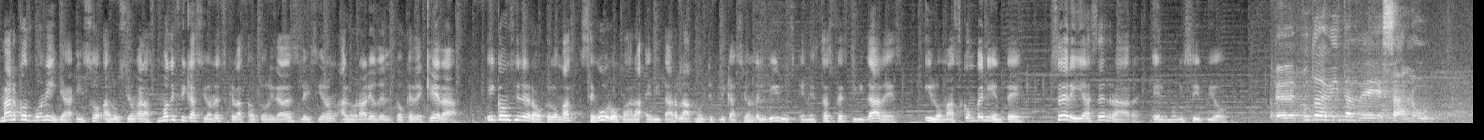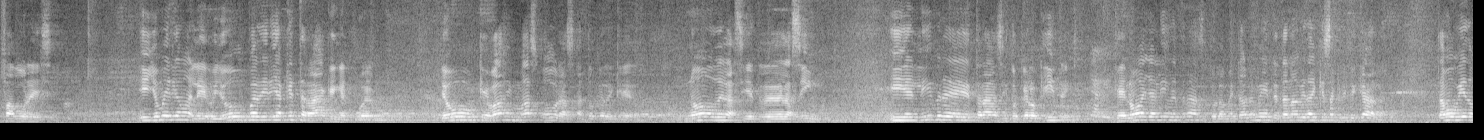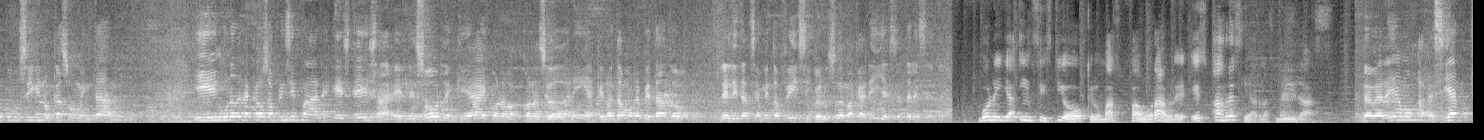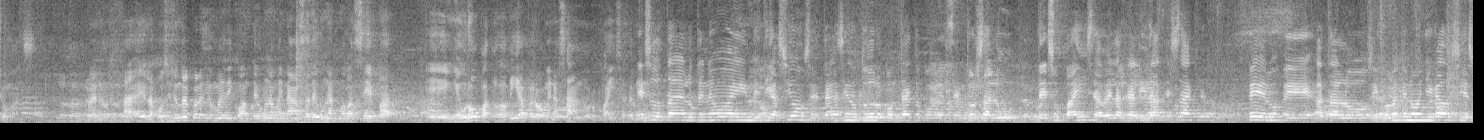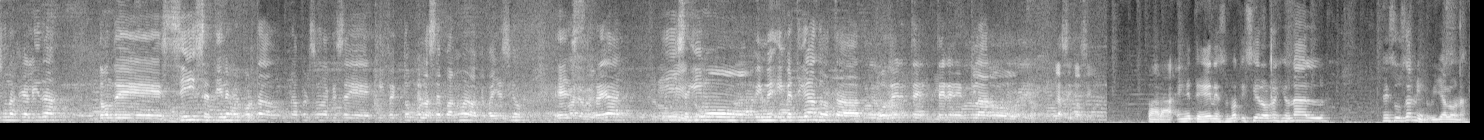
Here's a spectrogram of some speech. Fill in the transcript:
Marcos Bonilla hizo alusión a las modificaciones que las autoridades le hicieron al horario del toque de queda y consideró que lo más seguro para evitar la multiplicación del virus en estas festividades y lo más conveniente sería cerrar el municipio. Desde el punto de vista de salud, favorece. Y yo me iría más lejos, yo pediría que tranquen el pueblo. Yo que bajen más horas al toque de queda, no de las 7, de las 5. Y el libre tránsito, que lo quiten, que no haya libre tránsito. Lamentablemente, esta Navidad hay que sacrificarla. Estamos viendo cómo siguen los casos aumentando. Y una de las causas principales es esa, el desorden que hay con la, con la ciudadanía, que no estamos respetando el distanciamiento físico, el uso de mascarillas, etcétera, etcétera. Bonilla insistió que lo más favorable es arreciar las medidas. Deberíamos arreciar mucho más. Bueno, eh, la posición del Colegio Médico ante una amenaza de una nueva cepa eh, en Europa todavía, pero amenazando a los países del mundo. Eso está, lo tenemos en investigación, se están haciendo todos los contactos con el sector salud de esos países a ver la realidad exacta, pero eh, hasta los informes que nos han llegado sí es una realidad donde sí se tiene reportado una persona que se infectó por la cepa nueva que falleció, es real y seguimos investigando hasta poder tener claro la situación. Para NTN, su noticiero regional, Jesús Daniel Villalona.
